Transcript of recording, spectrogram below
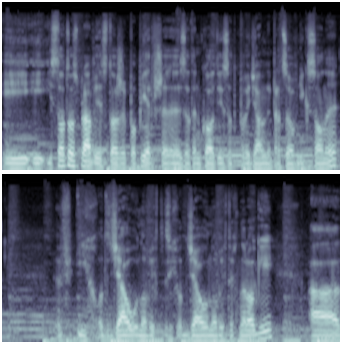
I, I istotą sprawy jest to, że po pierwsze za ten kod jest odpowiedzialny pracownik Sony w ich oddziału nowych, z ich oddziału nowych technologii, a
